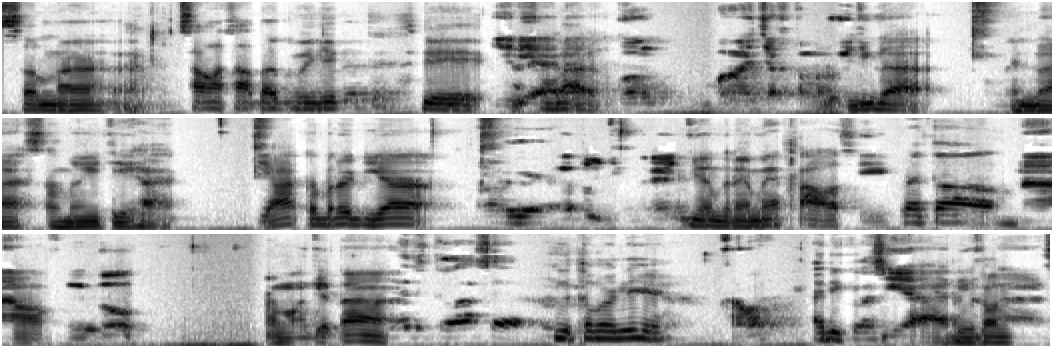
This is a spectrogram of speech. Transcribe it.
sama sama sahabat gue juga tuh si jadi ada gue mengajak temen gue juga. Main bass sama Jihan ya sebenarnya dia oh iya. Dia tuh genre genre metal sih. Metal. Nah waktu itu memang kita Dia di kelas ya? Hitungannya ya? Apa? Di kelas. Iya di kelas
